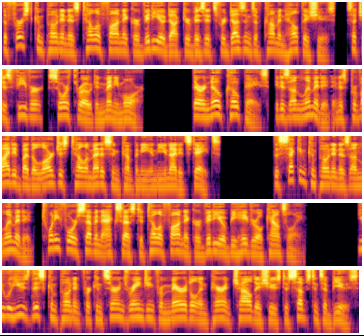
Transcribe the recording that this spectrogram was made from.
The first component is telephonic or video doctor visits for dozens of common health issues, such as fever, sore throat and many more. There are no copays, it is unlimited and is provided by the largest telemedicine company in the United States. The second component is unlimited, 24-7 access to telephonic or video behavioral counseling. You will use this component for concerns ranging from marital and parent-child issues to substance abuse,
